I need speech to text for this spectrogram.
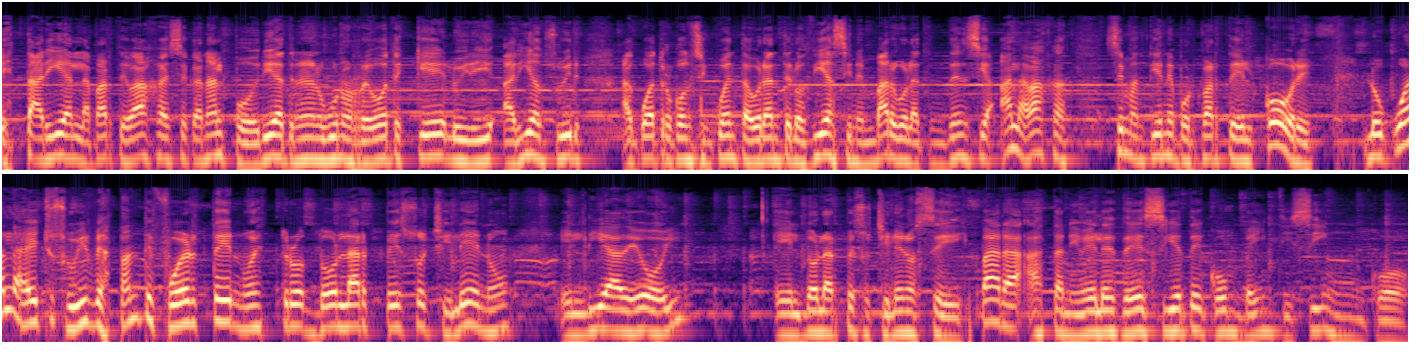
estaría en la parte baja de ese canal, podría tener algunos rebotes que lo harían subir a 4,50 durante los días, sin embargo la tendencia a la baja se mantiene por parte del cobre, lo cual ha hecho subir bastante fuerte nuestro dólar peso chileno el día de hoy. El dólar peso chileno se dispara hasta niveles de 7,25.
